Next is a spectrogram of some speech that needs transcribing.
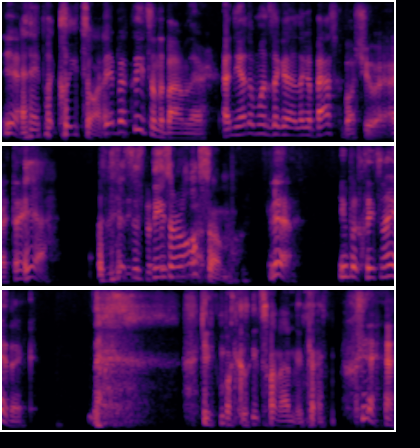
yeah. and they put cleats on it. They put cleats on the bottom there, and the other one's like a like a basketball shoe. I think. Yeah, this is these are the awesome. Yeah. You can put cleats on anything. you can put cleats on anything. Yeah.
